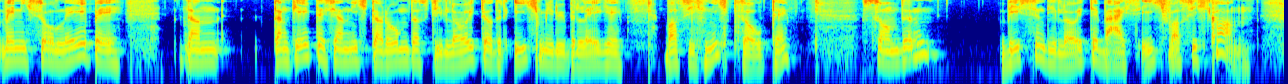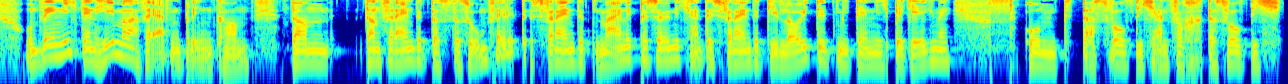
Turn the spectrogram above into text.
wenn ich so lebe, dann dann geht es ja nicht darum, dass die Leute oder ich mir überlege, was ich nicht sollte, sondern wissen die Leute, weiß ich, was ich kann. Und wenn ich den Himmel auf Erden bringen kann, dann dann verändert das das Umfeld, es verändert meine Persönlichkeit, es verändert die Leute, mit denen ich begegne. Und das wollte ich einfach, das wollte ich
